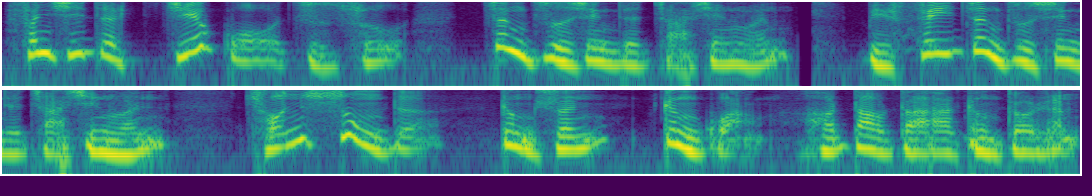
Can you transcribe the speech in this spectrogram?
分析的结果指出，政治性的假新闻比非政治性的假新闻传送的更深、更广和到达更多人，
